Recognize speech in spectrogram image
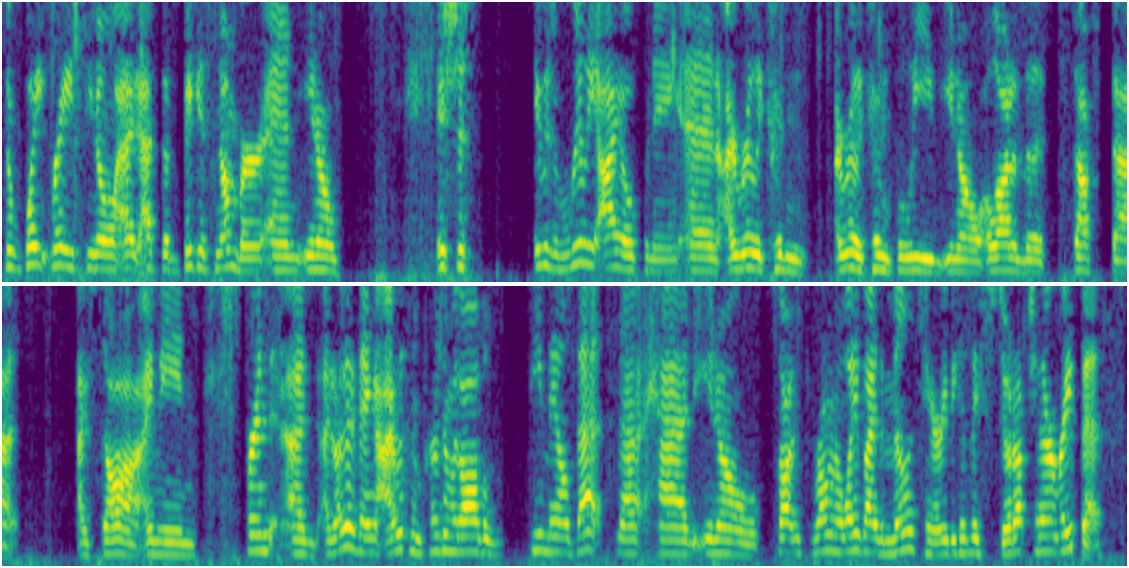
the white race, you know, at, at the biggest number. And, you know, it's just, it was really eye opening. And I really couldn't, I really couldn't believe, you know, a lot of the stuff that I saw. I mean, for another thing, I was in prison with all the female vets that had, you know, gotten thrown away by the military because they stood up to their rapists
